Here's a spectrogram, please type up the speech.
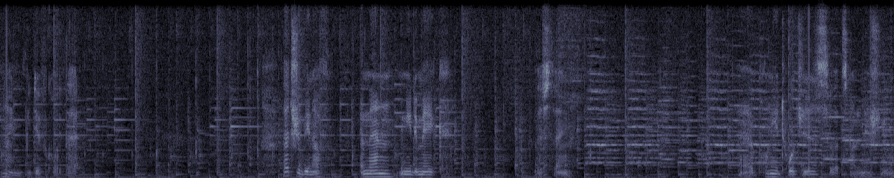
Fine, be difficult like that. That should be enough. And then we need to make this thing. I have plenty of torches, so that's not an issue.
